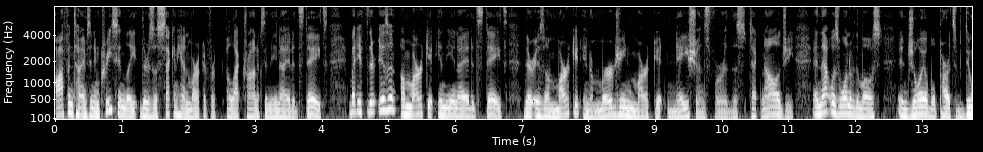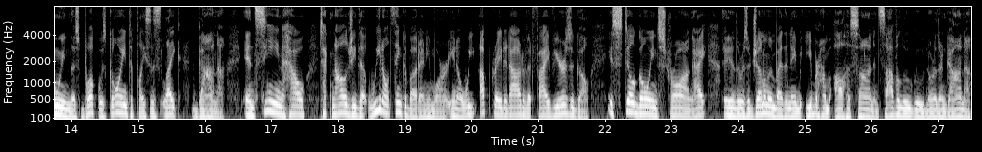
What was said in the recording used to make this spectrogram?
oftentimes and increasingly, there's a secondhand market for electronics in the United States. But if there isn't a market in the United States, there is a market in emerging market nations for the this technology. And that was one of the most enjoyable parts of doing this book was going to places like Ghana and seeing how technology that we don't think about anymore, you know, we upgraded out of it five years ago, is still going strong. I you know, there was a gentleman by the name of Ibrahim Al Hassan in Savelugu, northern Ghana,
